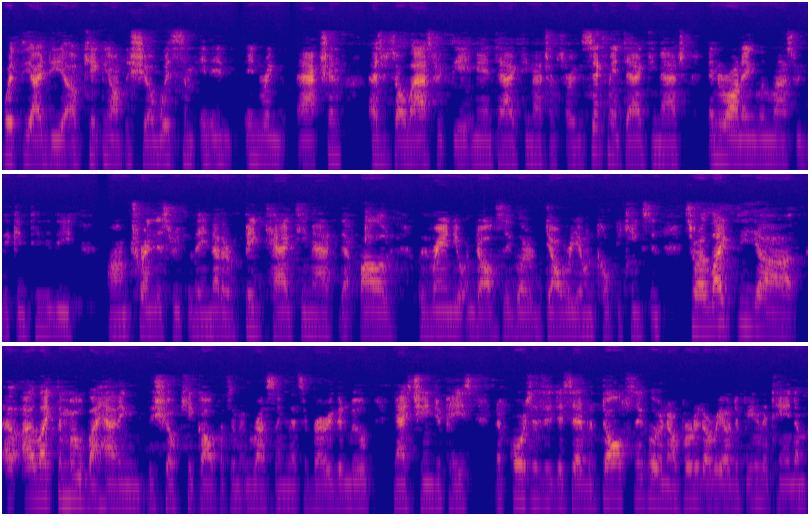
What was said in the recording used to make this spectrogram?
with the idea of kicking off the show with some in, in, in-ring action. As we saw last week, the eight-man tag team match, I'm sorry, the six-man tag team match in Raw in England last week. They continue the um, trend this week with another big tag team match that followed with Randy Orton, Dolph Ziggler, Del Rio, and Kofi Kingston. So I like the uh, I, like the move by having the show kick off with some wrestling. That's a very good move. Nice change of pace. And of course, as I just said, with Dolph Ziggler and Alberto Del Rio defeating the tandem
